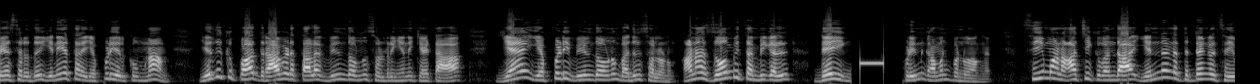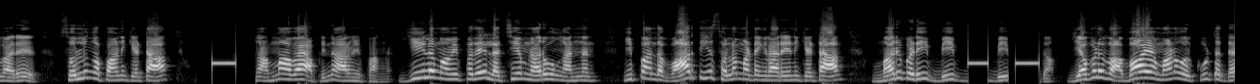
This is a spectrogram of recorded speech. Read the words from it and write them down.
பேசுறது இணையத்தில் எப்படி இருக்கும்னா எதுக்குப்பா திராவிடத்தால் வீழ்ந்தோம்னு சொல்றீங்கன்னு கேட்டா ஏன் எப்படி வீழ்ந்தோம்னு பதில் சொல்லணும்? ஆனால் ஜோம்பி தம்பிகள் டேய் அப்படின்னு கமெண்ட் பண்ணுவாங்க. சீமான் ஆட்சிக்கு வந்தா என்னென்ன திட்டங்கள் செய்வாரு? சொல்லுங்கப்பான்னு கேட்டா உங்கள் அம்மாவை அப்படின்னு ஆரம்பிப்பாங்க. ஈழம் அமைப்பதே லட்சியம்னாரு உங்க அண்ணன். இப்ப அந்த வார்த்தையை சொல்ல மாட்டேங்கிறாரேன்னு கேட்டா மறுபடி பீப் பீப் தான். எவ்வளவு அபாயமான ஒரு கூட்டத்தை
